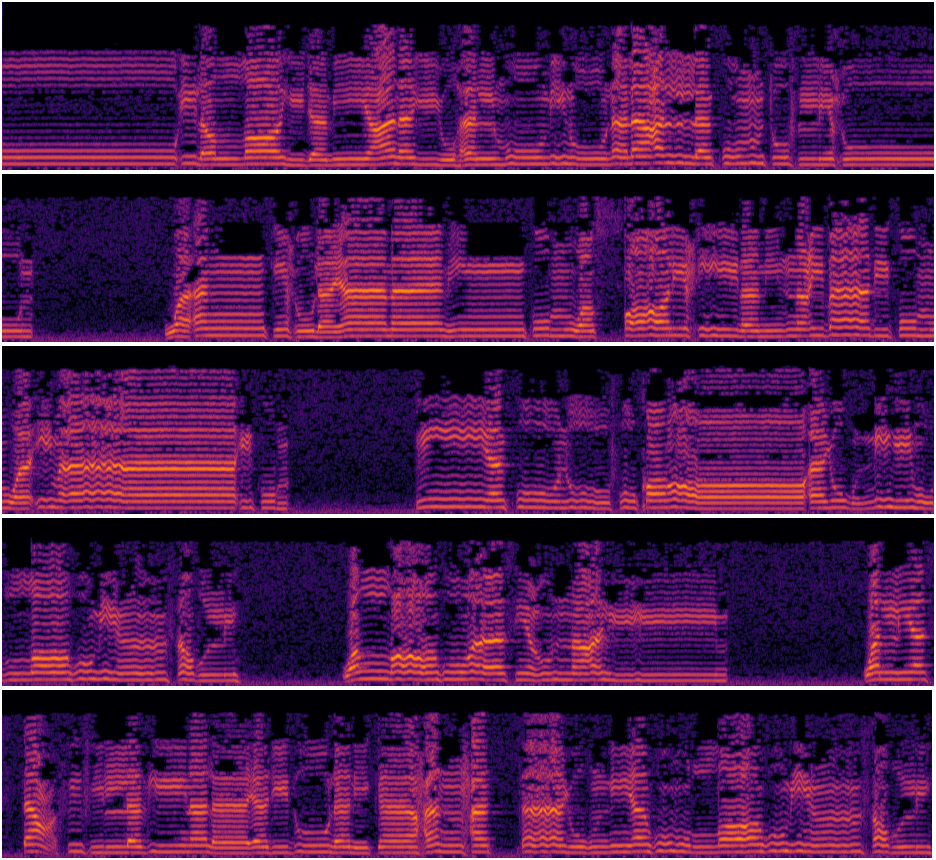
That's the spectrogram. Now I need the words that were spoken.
إلى الله جميعا أيها المؤمنون لعلكم تفلحون وأنكحوا ليام منكم والصالحين من عبادكم وإمائكم إن يكونوا فقراء يغنهم الله من فضله والله واسع عليم وليستعفف الذين لا يجدون نكاحا حتى يغنيهم الله من فضله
